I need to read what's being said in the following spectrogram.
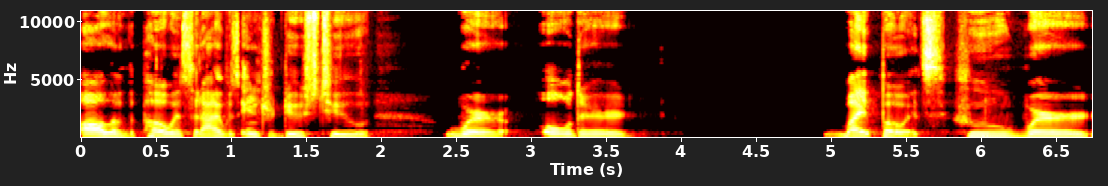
all of the poets that I was introduced to were older white poets who mm. were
